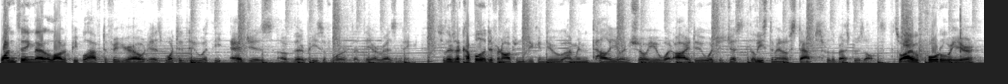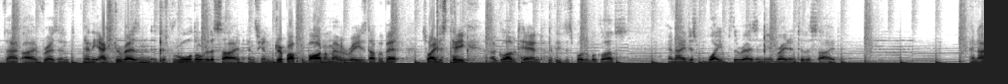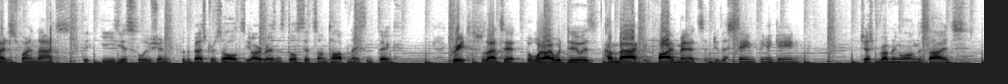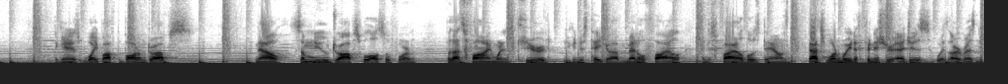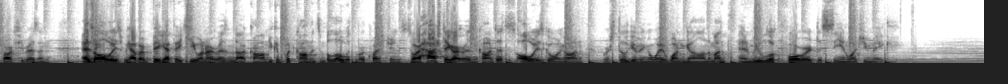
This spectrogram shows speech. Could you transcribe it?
One thing that a lot of people have to figure out is what to do with the edges of their piece of work that they are resining. So there's a couple of different options you can do. I'm going to tell you and show you what I do, which is just the least amount of steps for the best results. So I have a photo here that I've resined and the extra resin is just rolled over the side and it's going to drip off the bottom, have it raised up a bit. So I just take a gloved hand with these disposable gloves and I just wipe the resin right into the side. And I just find that's the easiest solution for the best results. The art resin still sits on top nice and thick. Great, so that's it. But what I would do is come back in five minutes and do the same thing again. Just rubbing along the sides. Again, just wipe off the bottom drops. Now, some new drops will also form, but that's fine. When it's cured, you can just take a metal file and just file those down. That's one way to finish your edges with Art Resin Epoxy Resin. As always, we have our big FAQ on artresin.com. You can put comments in below with more questions. So our hashtag artresin contest is always going on. We're still giving away one gallon a month and we look forward to seeing what you make.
